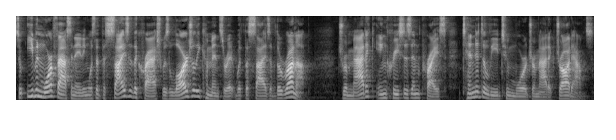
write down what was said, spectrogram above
So, even more fascinating was that the size of the crash was largely commensurate with the size of the run up. Dramatic increases in price tended to lead to more dramatic drawdowns.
